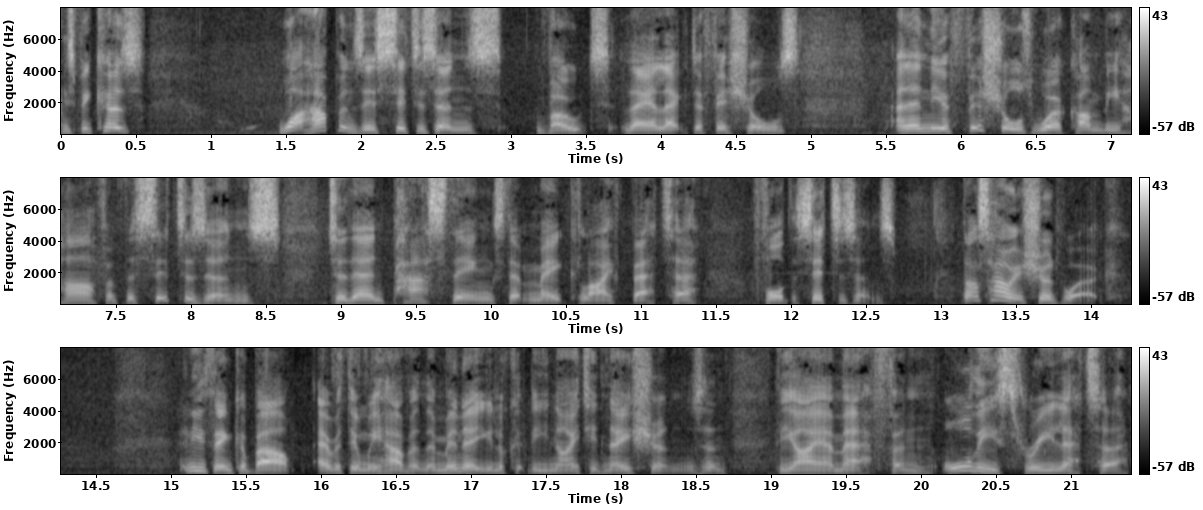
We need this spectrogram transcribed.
it's because what happens is citizens vote, they elect officials, and then the officials work on behalf of the citizens to then pass things that make life better for the citizens. That's how it should work. And you think about everything we have at the minute, you look at the United Nations and the IMF and all these three letter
